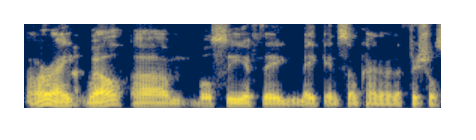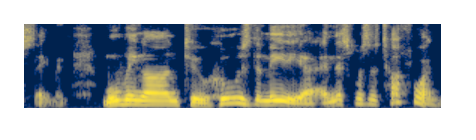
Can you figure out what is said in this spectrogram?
All right. Uh, well, um, we'll see if they make in some kind of an official statement. Moving on to who's the media, and this was a tough one.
